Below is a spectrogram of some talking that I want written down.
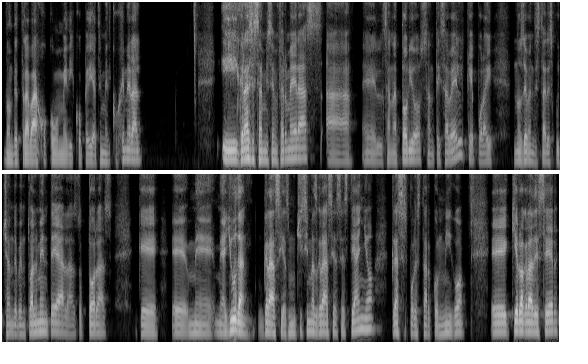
donde trabajo como médico pediatra y médico general. Y gracias a mis enfermeras, a el Sanatorio Santa Isabel, que por ahí nos deben de estar escuchando eventualmente, a las doctoras que eh, me, me, ayudan. Gracias, muchísimas gracias este año. Gracias por estar conmigo. Eh, quiero agradecer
